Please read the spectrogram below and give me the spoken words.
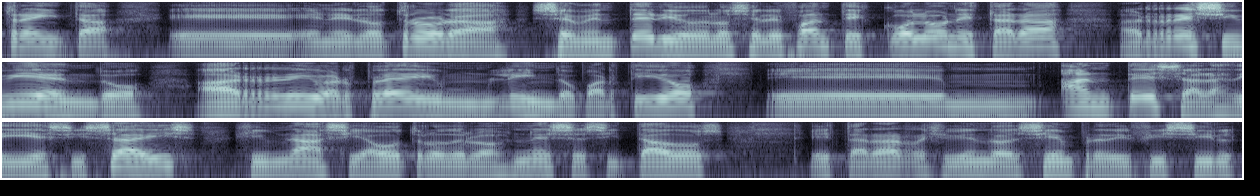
18.30 eh, en el otrora cementerio de los elefantes Colón estará recibiendo a River Plate, un lindo partido. Eh, antes, a las 16, Gimnasia, otro de los necesitados, estará recibiendo al siempre difícil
